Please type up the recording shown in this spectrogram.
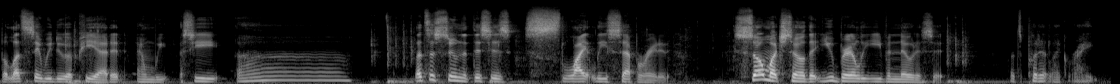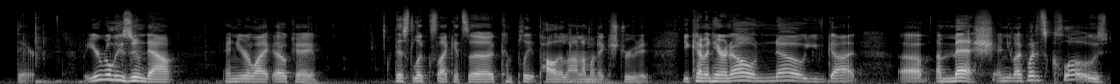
but let's say we do a P edit and we see, uh, Let's assume that this is slightly separated. So much so that you barely even notice it. Let's put it like right there. But you're really zoomed out and you're like, okay, this looks like it's a complete polyline. I'm going to extrude it. You come in here and, oh no, you've got uh, a mesh. And you're like, but it's closed.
